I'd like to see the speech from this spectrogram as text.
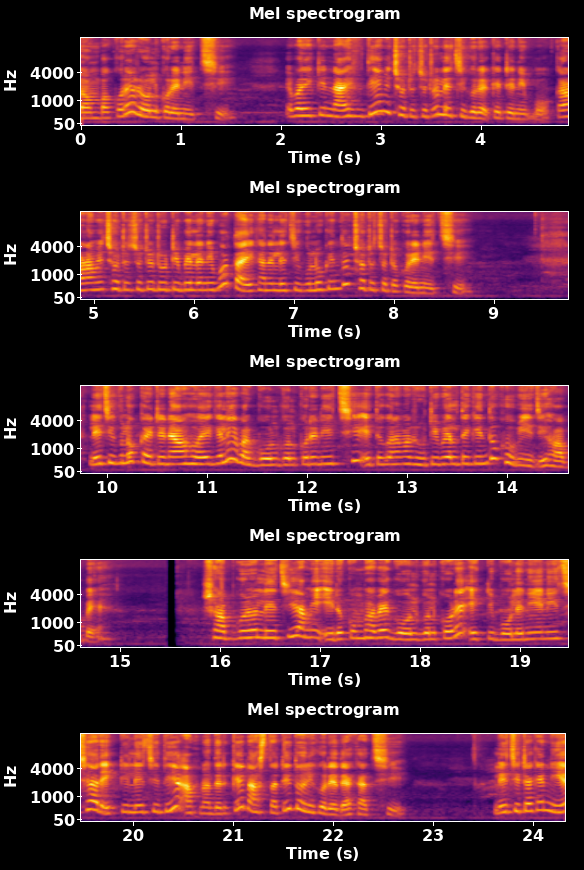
লম্বা করে রোল করে নিচ্ছি। এবার একটি নাইফ দিয়ে আমি ছোট ছোট লেচি করে কেটে নিব। কারণ আমি ছোট ছোট রুটি বেলে নিব, তাই এখানে লেচিগুলো কিন্তু ছোট ছোট করে নিচ্ছি। লেচিগুলো কেটে নেওয়া হয়ে গেলে এবার গোল গোল করে নিচ্ছি। এতে করে আমার রুটি বেলতে কিন্তু খুব ইজি হবে। সবগুলো লেচি আমি এরকমভাবে গোল গোল করে একটি বলে নিয়ে নিচ্ছি আর একটি লেচি দিয়ে আপনাদেরকে নাস্তাটি তৈরি করে দেখাচ্ছি। লেচিটাকে নিয়ে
